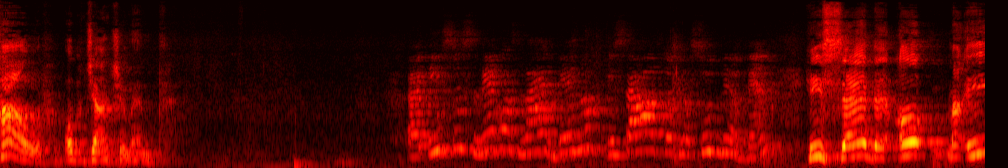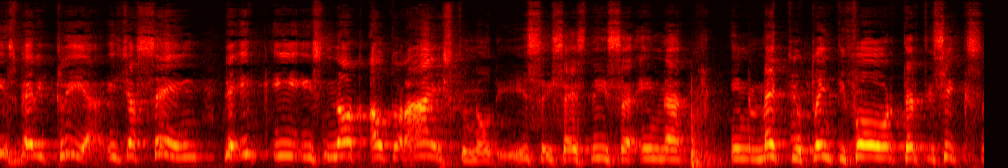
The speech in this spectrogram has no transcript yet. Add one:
hour of judgment. Исус не го знае денот и саатот на судниот ден. He said, that, oh, he is very clear. He's just saying that he, he is not authorized to know this. He says this uh, in, uh, in Matthew 24 36.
